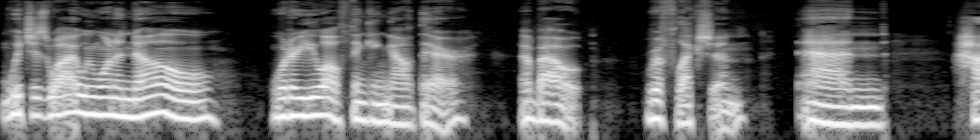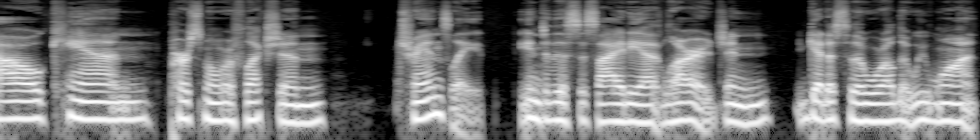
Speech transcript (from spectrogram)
Which is why we want to know what are you all thinking out there about reflection and how can personal reflection translate into the society at large and get us to the world that we want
